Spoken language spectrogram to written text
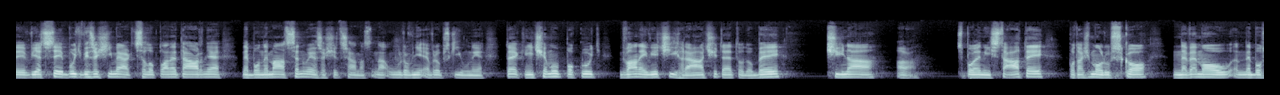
ty věci buď vyřešíme jak celoplanetárně, nebo nemá cenu je řešit třeba na, na úrovni Evropské unie. To je k ničemu, pokud dva největší hráči této doby, Čína a Spojené státy, potažmo Rusko, nevemou nebo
